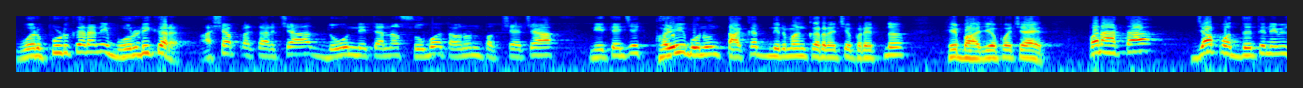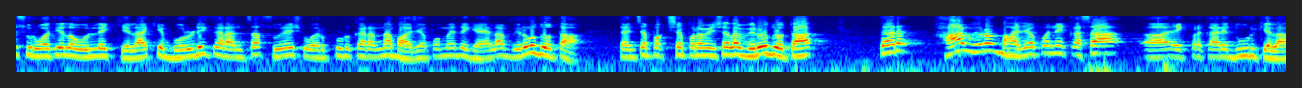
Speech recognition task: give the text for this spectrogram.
वरपुडकर आणि बोर्डीकर अशा प्रकारच्या दोन नेत्यांना सोबत आणून पक्षाच्या नेत्यांची एक फळी बनवून ताकद निर्माण करण्याचे प्रयत्न हे भाजपचे आहेत. पण आता ज्या पद्धतीने मी सुरुवातीला उल्लेख केला की बोर्डीकरांचा सुरेश वरपुडकरांना भाजपमध्ये घ्यायला विरोध होता त्यांच्या पक्षप्रवेशाला विरोध होता तर हा विरोध भाजपने कसा एक प्रकारे दूर केला?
